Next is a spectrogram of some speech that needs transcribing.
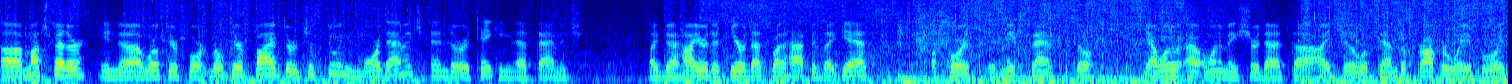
uh, much better in uh, World Tier 4. World Tier 5, they're just doing more damage and they're taking less damage. Like the higher the tier, that's what happens, I guess. Of course, it makes sense. So, yeah, I want to make sure that uh, I deal with them the proper way, boys.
